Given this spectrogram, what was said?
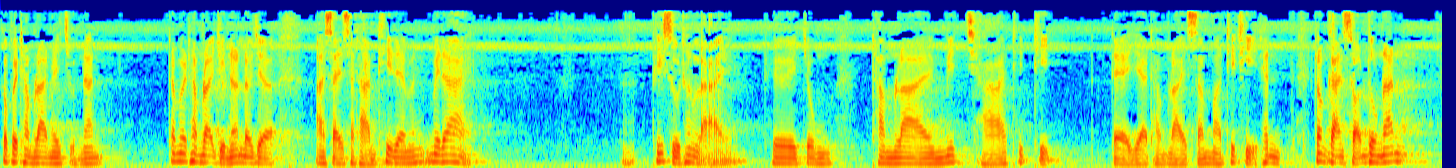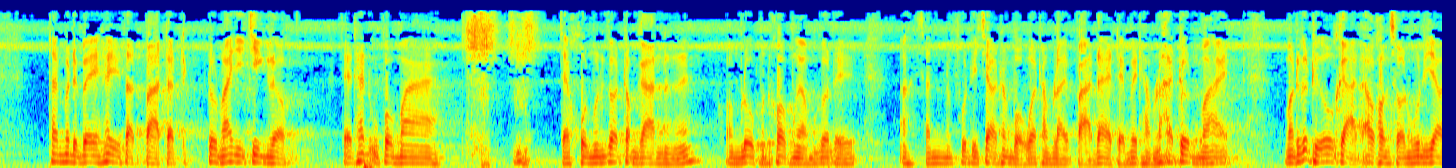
ก็ไปทำลายในจุดนั้น ถ้าไม่ทำลายจุดนั้น เราจะอาศัยสถานที่ได้ไหมไม่ได้ ภิกษุทั้งหลาย เธอจงทำลายมิจฉาทิฏฐิ แต่อย่าทำลายสัมมาทิฏฐิท่านต้องการสอนตรงนั้น ท่านไม่ได้ไปให้ตัดป่าตัดต้นไม้จริงๆหรอก แต่ท่านอุปมา แต่คนมันก็ต้องการนะความโลภมันครอบงำก็เลยอะฉันพุทธเจ้าท่านบอกว่าทำลายป่าได้ แต่ไม่ทำลายต้นไม้ มันก็ถือโอกาสเอาคำสอนพุทธเจ้า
